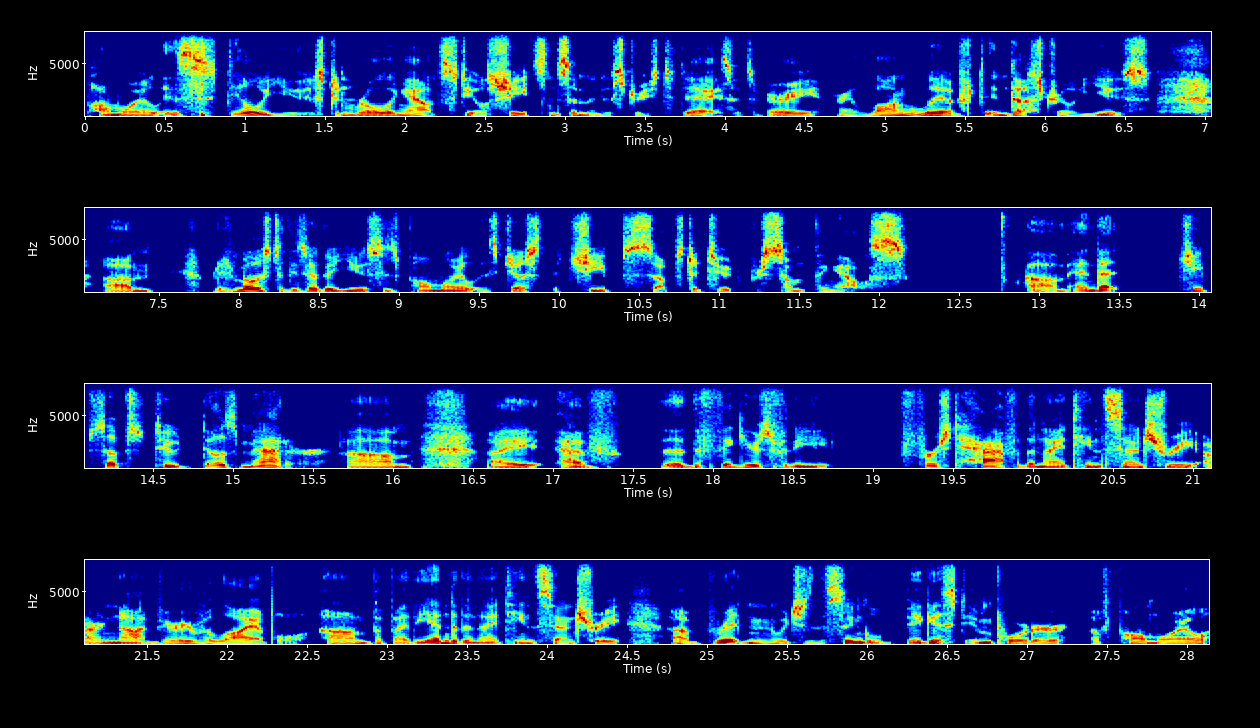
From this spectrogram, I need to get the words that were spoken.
palm oil is still used in rolling out steel sheets in some industries today. So it's a very very long lived industrial use. Um, but in most of these other uses, palm oil is just the cheap substitute for something else. Um, and that cheap substitute does matter. Um, I have the, the, figures for the first half of the 19th century are not very reliable. Um, but by the end of the 19th century, uh, Britain, which is the single biggest importer of palm oil,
